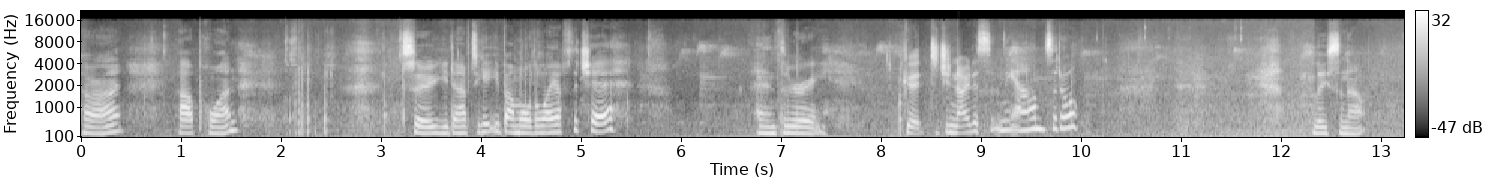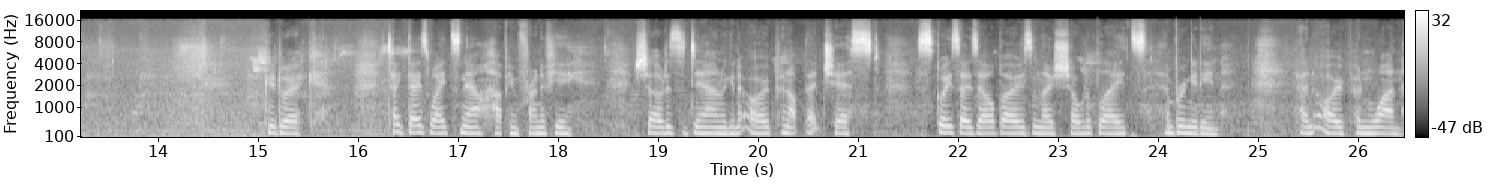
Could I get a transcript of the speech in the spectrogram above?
all right? Up one, two, you don't have to get your bum all the way off the chair, and three. Good, did you notice it in the arms at all? Loosen up. Good work. Take those weights now up in front of you. Shoulders are down. We're going to open up that chest. Squeeze those elbows and those shoulder blades and bring it in. And open one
